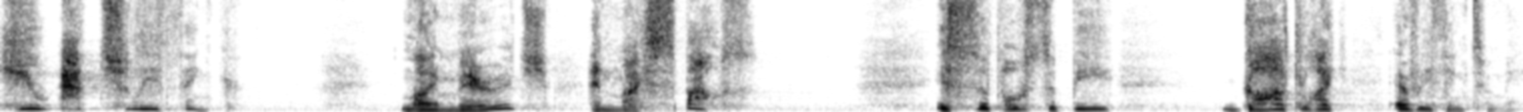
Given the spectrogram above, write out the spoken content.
You actually think my marriage and my spouse is supposed to be God like everything to me.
